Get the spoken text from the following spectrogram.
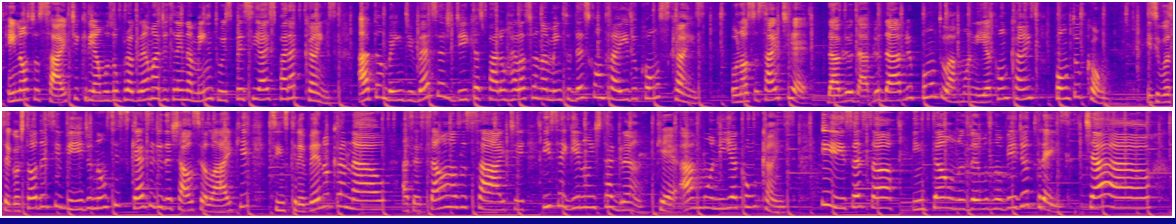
Em nosso site, criamos um programa de treinamento especiais para cães. Há também diversas dicas para um relacionamento descontraído com os cães. O nosso site é www.harmoniaconcães.com. E se você gostou desse vídeo, não se esqueça de deixar o seu like, se inscrever no canal, acessar o nosso site e seguir no Instagram, que é Harmonia com Cães. E isso é só. Então, nos vemos no vídeo 3. Tchau!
